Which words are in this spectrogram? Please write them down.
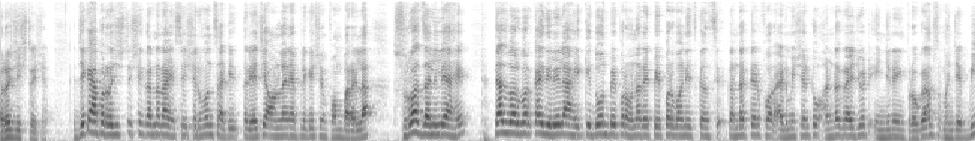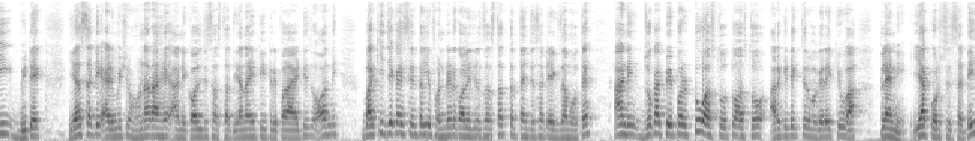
registration जे काय आपण रजिस्ट्रेशन करणार आहे सेशन वनसाठी तर याची ऑनलाईन ऍप्लिकेशन फॉर्म भरायला सुरुवात झालेली आहे. त्याचबरोबर काय दिलेलं आहे की दोन पेपर होणार आहे. Paper one is conducted for admission to under graduate engineering programs म्हणजे बी बीटेक यासाठी ऍडमिशन होणार आहे आणि कॉलेजेस असतात N I T triple I T आणि बाकी जे काही सेंट्रली फंडेड कॉलेजेस असतात तर त्यांच्यासाठी एक्झाम होते. आणि जो काय पेपर टू असतो तो असतो आर्किटेक्चर वगैरे किंवा प्लॅनिंग या कोर्सेससाठी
